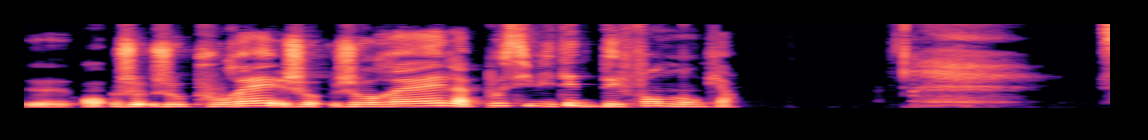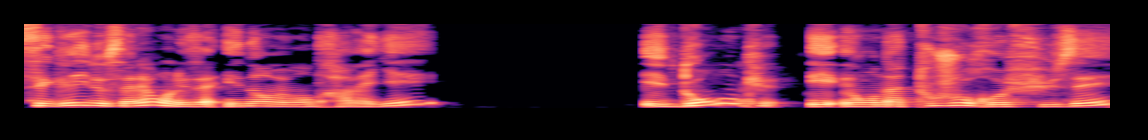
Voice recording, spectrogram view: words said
je, je pourrais, j'aurais la possibilité de défendre mon cas. Ces grilles de salaire, on les a énormément travaillées. Et donc, et, on a toujours refusé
